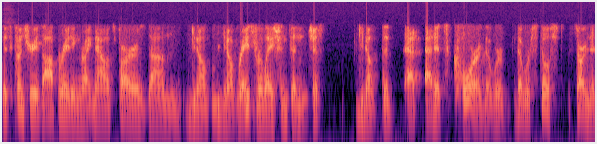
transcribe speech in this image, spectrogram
this country is operating right now as far as um, you know you know race relations and just you know the at at its core that we're that we're still starting to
